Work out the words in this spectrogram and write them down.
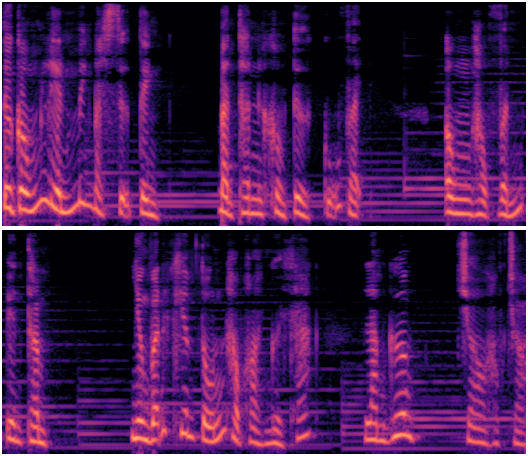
Từ cống liền minh bạch sự tình, bản thân khổng tử cũng vậy. Ông học vấn uyên thâm, nhưng vẫn khiêm tốn học hỏi người khác, làm gương cho học trò.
